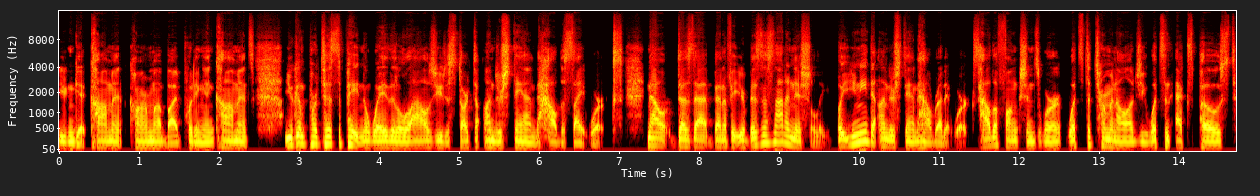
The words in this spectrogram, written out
You can get comment karma by putting in comments. You can participate in a way that allows you to start to understand how the site works. Now, does that benefit your business? Not initially, but you need to understand how Reddit works, how the functions work, what's the terminology, what's an X post,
